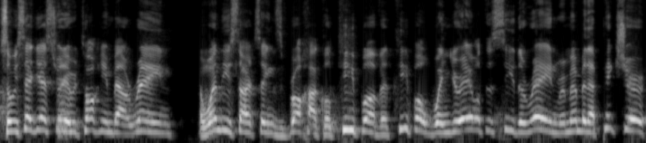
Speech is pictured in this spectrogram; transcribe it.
So we said yesterday we're talking about rain, and when you start saying this bracha called tipa v'tipa? When you're able to see the rain, remember that picture.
